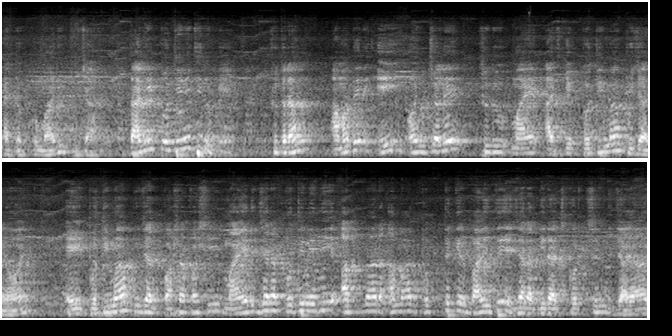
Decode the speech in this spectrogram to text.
এত কুমারী পূজা। তারই প্রতিনিধি রূপে। সুতরাং আমাদের এই অঞ্চলে শুধু মায়ের আজকে প্রতিমা পূজা নয়, এই প্রতিমা পূজার পাশাপাশি মায়ের যারা প্রতিনিধি, আপনার, আমার প্রত্যেকের বাড়িতে যারা বিরাজ করছেন, জায়া,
